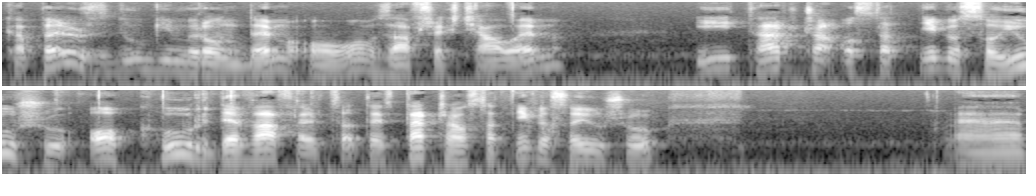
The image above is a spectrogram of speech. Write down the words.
Kapelusz z długim rondem. O, zawsze chciałem. I tarcza ostatniego sojuszu. O kurde, wafel. Co to jest tarcza ostatniego sojuszu? E,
